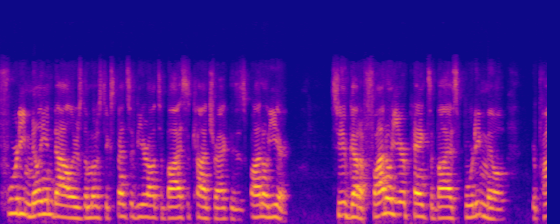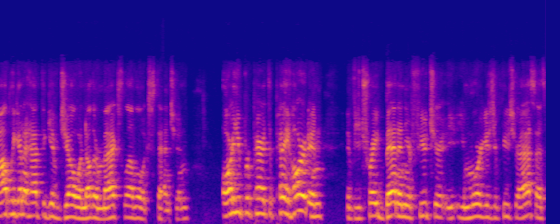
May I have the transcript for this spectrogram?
$40 million, the most expensive year on Tobias' contract is his final year. So you've got a final year paying Tobias 40 mil. You're probably going to have to give Joe another max level extension. Are you prepared to pay Harden if you trade Ben and your future, you mortgage your future assets,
